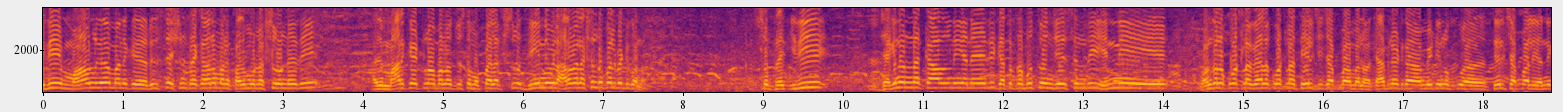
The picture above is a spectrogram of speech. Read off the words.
ఇది మామూలుగా మనకి రిజిస్ట్రేషన్ ప్రకారం మనకి పదమూడు లక్షలు ఉండేది. అది మార్కెట్లో మనం చూస్తే ముప్పై లక్షలు. దీన్ని వీళ్ళు అరవై లక్షల రూపాయలు పెట్టుకున్నాం సో ఇది జగనన్న కాలనీ అనేది గత ప్రభుత్వం చేసింది. ఎన్ని వందల కోట్ల వేల కోట్ల తేల్చి చెప్ప మన కేబినెట్ మీటింగ్లో తేల్చి చెప్పాలి. అన్ని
